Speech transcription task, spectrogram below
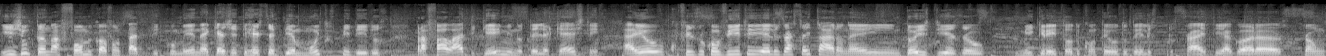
e juntando a fome com a vontade de comer, né? Que a gente recebia muitos pedidos para falar de game no Telecast. Aí eu fiz o convite e eles aceitaram, né? E em dois dias eu migrei todo o conteúdo deles pro site e agora são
